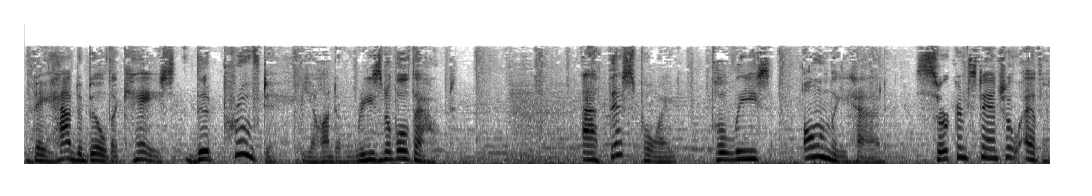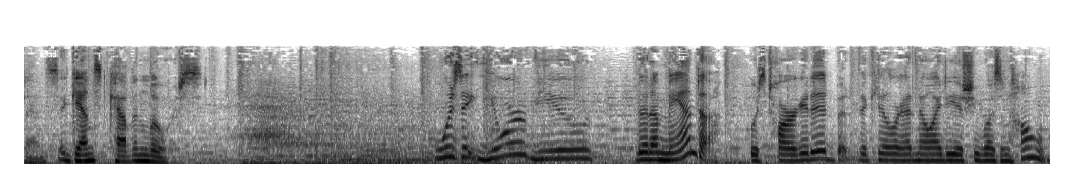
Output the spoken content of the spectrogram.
They had to build a case that proved it beyond a reasonable doubt. At this point, police only had circumstantial evidence against Kevin Lewis. Was it your view that Amanda was targeted, but the killer had no idea she wasn't home?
